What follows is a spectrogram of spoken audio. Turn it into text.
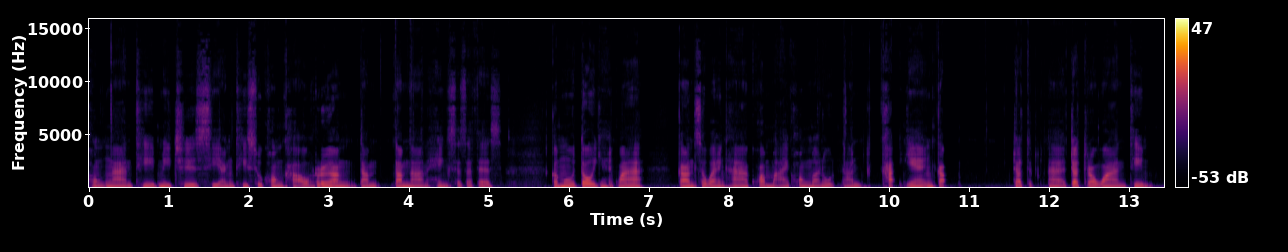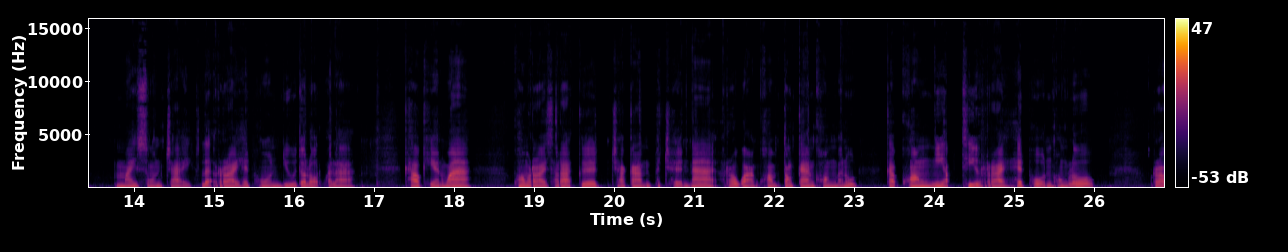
ผลงานที่มีชื่อเสียงที่สุดของเขาเรื่องตำตำนานแห่งเซซเฟสกมูโต้แย้งว่าการแสวงหาความหมายของมนุษย์นั้นขัดแย้งกับจัตอ่าจัตรวาลที่ไม่สนใจและไร้เหตุผลอยู่ตลอดเวลา เขาเขียนว่า ความไร้สาระเกิดจากการเผชิญหน้าระหว่างความต้องการของมนุษย์ กับความเงียบที่ไร้เหตุผลของโลก เรา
